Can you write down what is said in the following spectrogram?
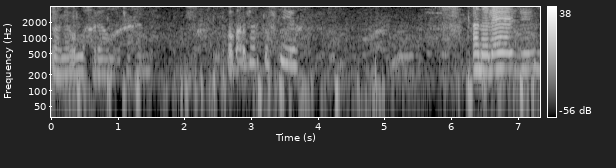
يعني والله حرام ما بعرف أركب فيه أنا لازم.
